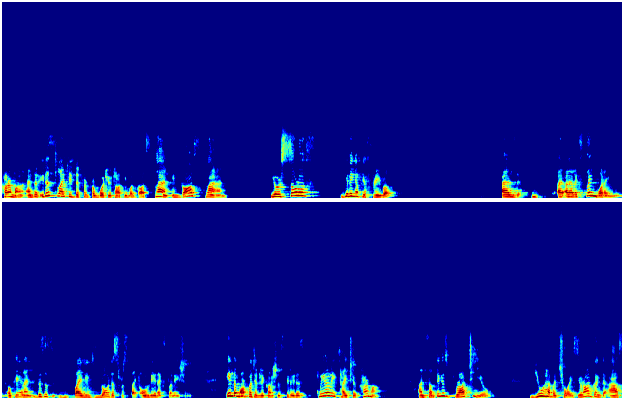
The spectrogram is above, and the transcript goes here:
karma? And it is slightly different from what you're talking about God's plan. In God's plan, you're sort of giving up your free will. And, and I'll explain what I mean, okay? And I, this is by means no disrespect, only an explanation. In the morphogenetic consciousness field, it is clearly tied to your karma. And something is brought to you. You have a choice. You're not going to ask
